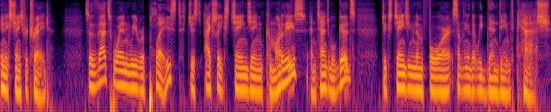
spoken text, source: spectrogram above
in exchange for trade. So that's when we replaced just actually exchanging commodities and tangible goods to exchanging them for something that we then deemed cash,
